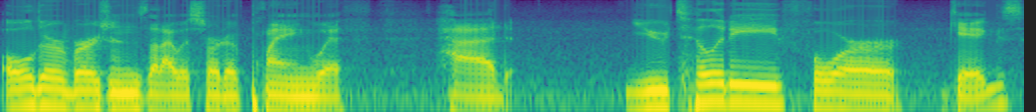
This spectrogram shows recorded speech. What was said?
older versions that I was sort of playing with had utility for gigs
